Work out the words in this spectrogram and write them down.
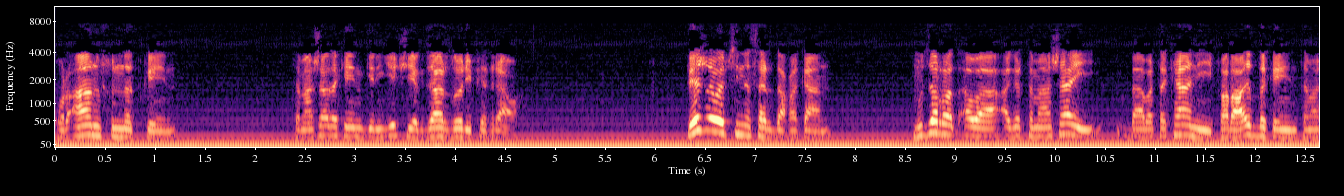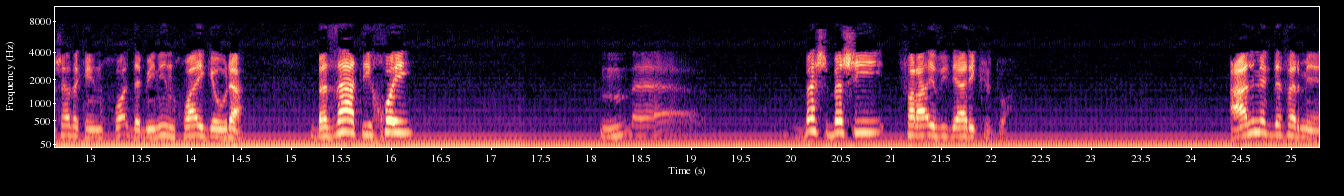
قورآن و سنت بکەین تەماشا دەکەین گرنگێکی یەکجار زۆری پێدراوە. پێش ئەوە بچینە سەر دەقەکان مجرد ئەوە ئەگەر تەماشای بابەتەکانی فەڕائز دەکەین تەماشا دەکەین دەبینین خی گەورە. بە ذاتی خۆی بەش بەشی فەرائزی دیاری کردووە. عالمێک دەفەرمێ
